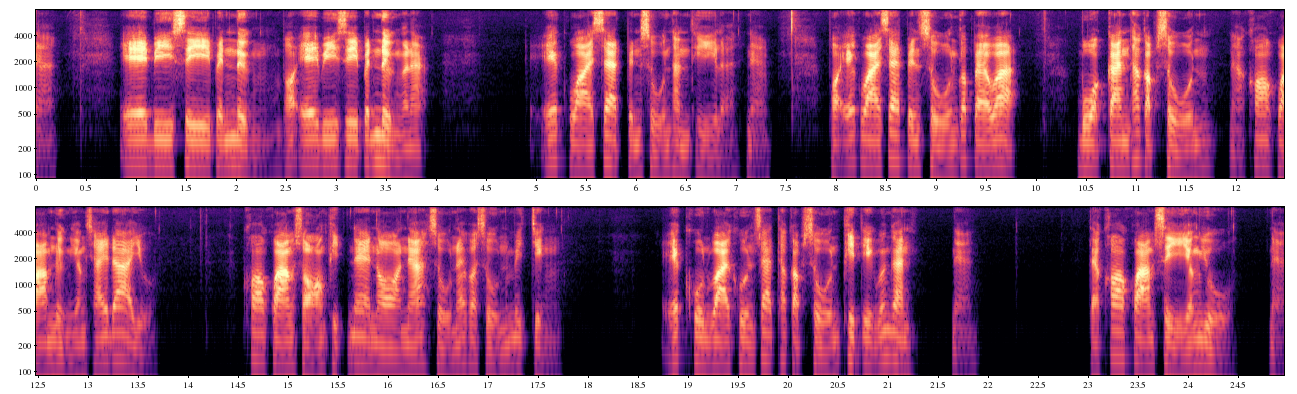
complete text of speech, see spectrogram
นะ a b c เป็น 1 เพราะ a b c เป็น1นะ x y z เป็น 0 ทันทีเลยนะพอ x y z เป็น 0 ก็แปลว่า บวกกันเท่ากับ0นะข้อความ 1 ยังใช้ได้อยู่ ข้อความ 2 ผิดแน่นอนนะ0น้อยกว่า0ไม่จริง x คูณ y คูณ z เท่ากับ 0 ผิดอีกเหมือนกันนะแต่ข้อความ 4 ยังอยู่นะ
